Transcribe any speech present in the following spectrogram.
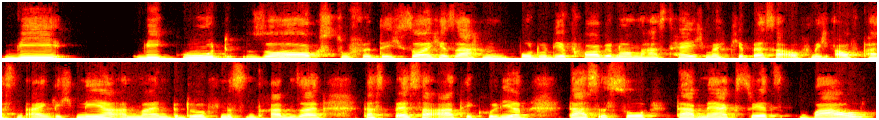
wie, wie gut sorgst du für dich, solche Sachen, wo du dir vorgenommen hast, hey, ich möchte hier besser auf mich aufpassen, eigentlich näher an meinen Bedürfnissen dran sein, das besser artikulieren, das ist so, da merkst du jetzt, wow,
